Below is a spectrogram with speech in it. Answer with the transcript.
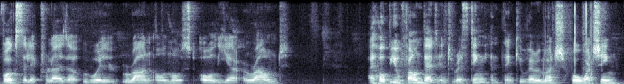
Volks electrolyzer will run almost all year around. I hope you found that interesting and thank you very much for watching.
